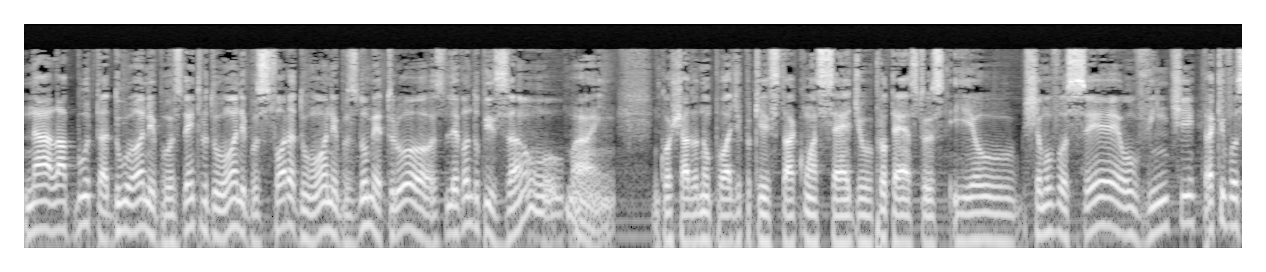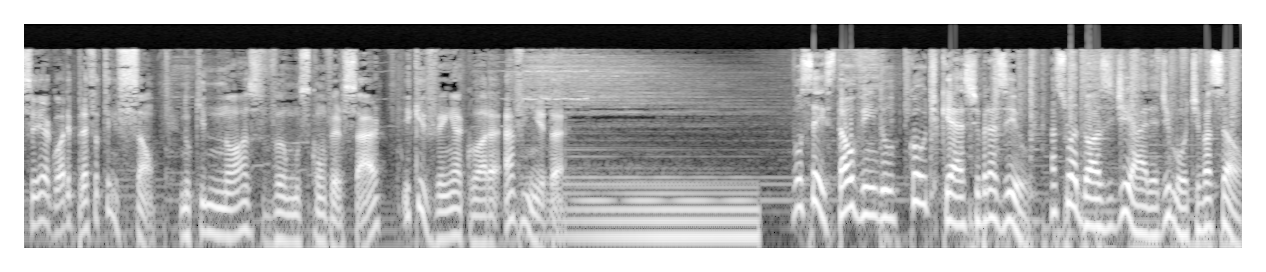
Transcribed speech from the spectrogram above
na labuta do ônibus, dentro do ônibus, fora do ônibus, no metrô, levando pisão ou mãe. Encoxada não pode porque está com assédio, protestos. E eu chamo você, ouvinte, para que você agora preste atenção no que nós vamos conversar e que vem agora a vinheta. Você está ouvindo Coachcast Brasil, a sua dose diária de motivação.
